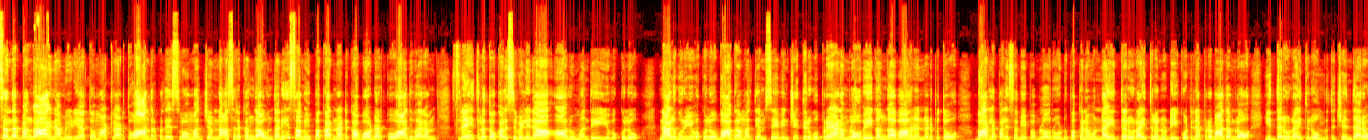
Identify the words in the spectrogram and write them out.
సందర్భంగా ఆయన మీడియాతో మాట్లాడుతూ ఆంధ్రప్రదేశ్లో మద్యం నాసిరకంగా ఉందని సమీప కర్ణాటక బార్డర్కు ఆదివారం స్నేహితులతో కలిసి వెళ్ళిన ఆరు మంది యువకులు నలుగురు యువకులు బాగా మద్యం సేవించి తిరుగు ప్రయాణంలో వేగంగా వాహనం నడుపుతూ బార్లపల్లి సమీపంలో రోడ్డు పక్కన ఉన్న ఇద్దరు రైతులను ఢీకొట్టిన ప్రమాదంలో ఇద్దరు రైతులు మృతి చెందారు.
